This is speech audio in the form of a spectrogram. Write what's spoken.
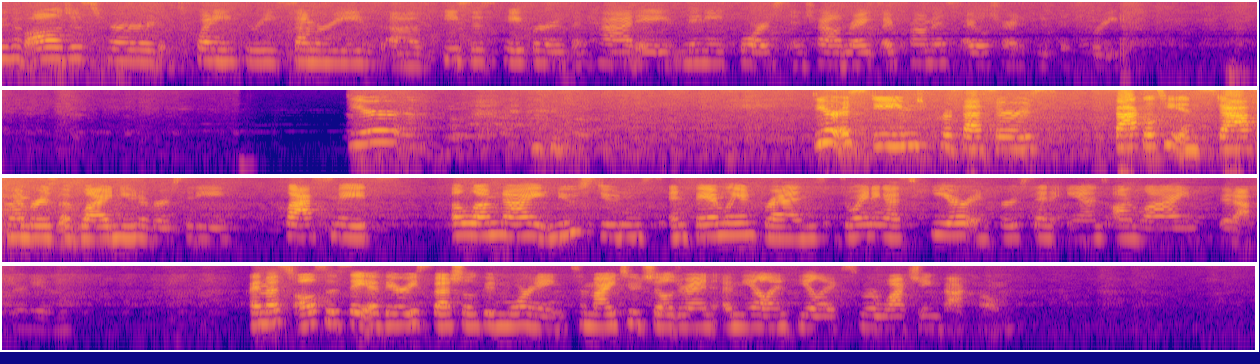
You have all just heard 23 summaries of thesis papers and had a mini course in child rights. I promise I will try to keep this brief. Dear, dear esteemed professors, faculty and staff members of Leiden University, classmates, alumni, new students, and family and friends joining us here in person and online, good afternoon. I must also say a very special good morning to my two children, Emil and Felix, who are watching back home.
